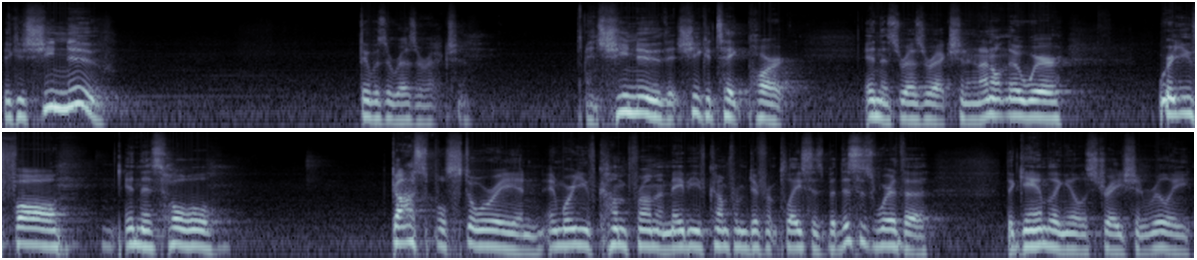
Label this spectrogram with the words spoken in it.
Because she knew there was a resurrection. And she knew that she could take part in this resurrection. And I don't know where, where you fall in this whole gospel story and, and where you've come from, and maybe you've come from different places, but this is where the, the gambling illustration really,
